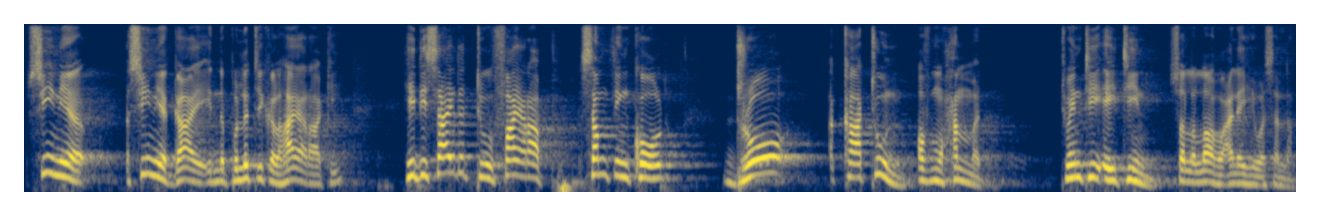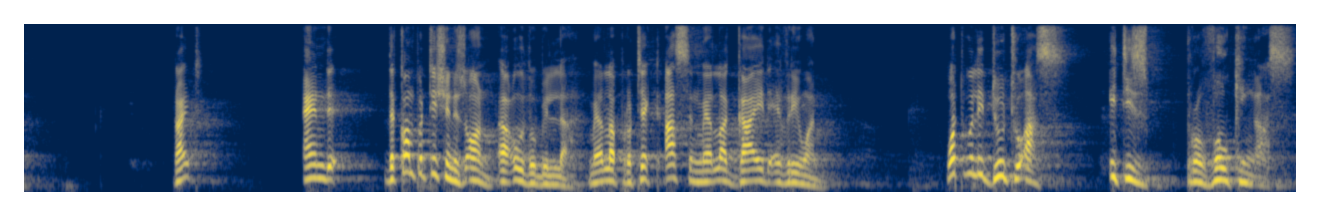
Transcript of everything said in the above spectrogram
senior, senior guy in the political hierarchy, he decided to fire up something called Draw a Cartoon of Muhammad 2018, sallallahu alayhi wasallam. Right? And the competition is on. A'udhu billah. May Allah protect us and may Allah guide everyone. What will it do to us? It is provoking us.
